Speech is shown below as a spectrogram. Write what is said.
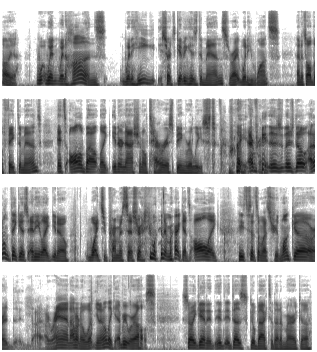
Oh yeah. When when Hans when he starts giving his demands, right, what he wants, and it's all the fake demands, it's all about like international terrorists being released. Like Right, every right. there's there's no I don't think it's any like, you know, white supremacists or anyone in America. It's all like he said something about Sri Lanka or uh, Iran, I don't know what, you know, like everywhere else. So again, it, it, it does go back to that America,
